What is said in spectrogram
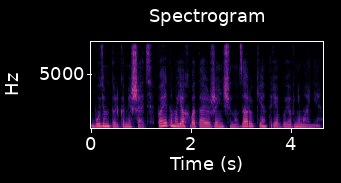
будем только мешать, поэтому я хватаю женщину за руки, требуя внимания.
